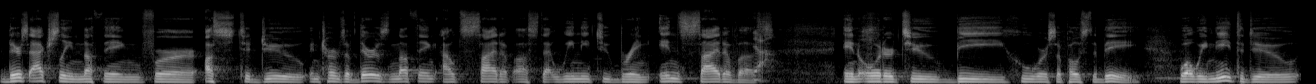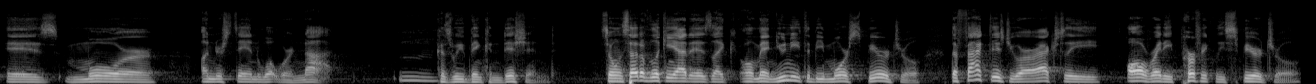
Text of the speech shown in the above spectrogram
There's actually nothing for us to do in terms of there is nothing outside of us that we need to bring inside of us Yeah. In order to be who we're supposed to be. What we need to do is more understand what we're not because we've been conditioned. So instead of looking at it as like, oh man, you need to be more spiritual, the fact is you are actually already perfectly spiritual.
